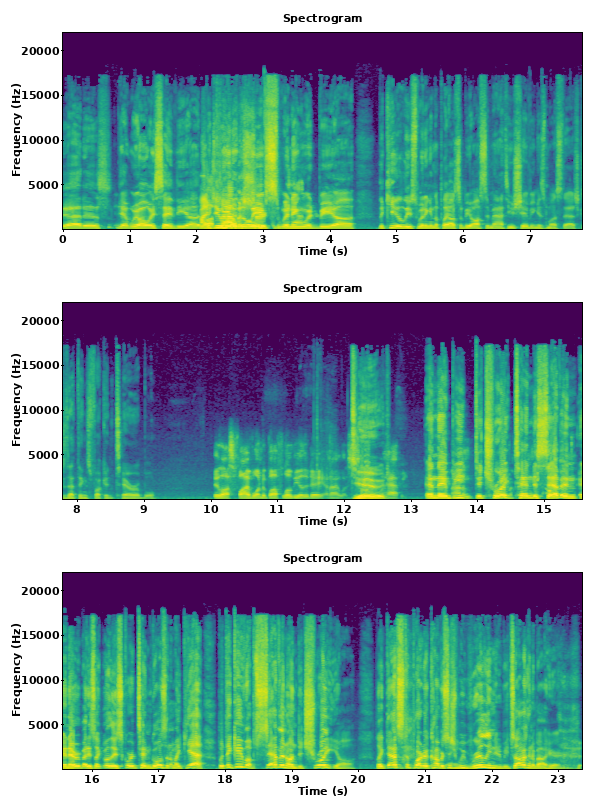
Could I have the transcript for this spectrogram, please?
Yeah, it is. Yeah, we always say the uh, I the do key have to a the Leafs winning happy. would be uh the key to the Leafs winning in the playoffs would be Auston Matthews shaving his mustache because that thing's fucking terrible. They lost five one to Buffalo the other day, and I was Dude. so happy. And they beat Detroit ten to seven, and everybody's like, "Oh, they scored ten goals," and I'm like, "Yeah, but they gave up seven on Detroit, y'all." Like that's the part of the conversation we really need to be talking about here.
